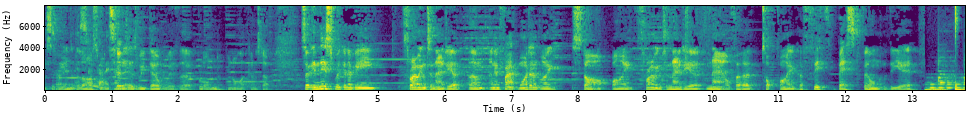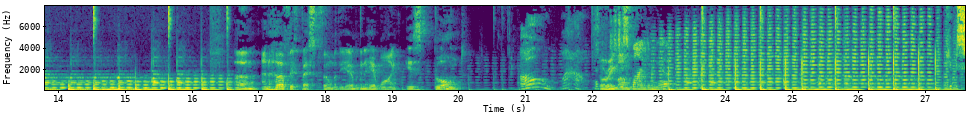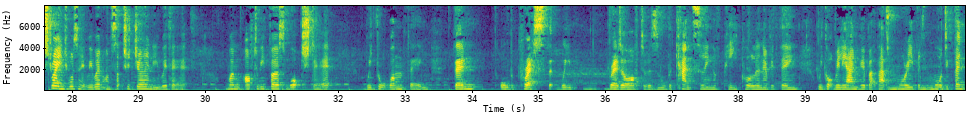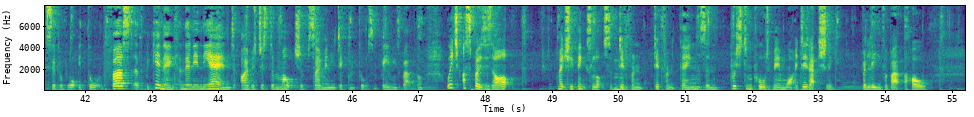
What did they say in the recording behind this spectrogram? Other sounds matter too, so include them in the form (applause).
It got a bit tense at the end of the last one, didn't it, as we dealt with uh, Blonde and all that kind of stuff. So in this, we're going to be throwing to Nadia. Um, and in fact, why don't I start by throwing to Nadia now for her top five, her fifth best film of the year. Um, and her fifth best film of the year, we're going to hear why, is Blonde. Oh, wow. Sorry, Everybody's just Mum. Winding me up. It was strange, wasn't it? We went on such a journey with it. When after we first watched it, we thought one thing, then all the press that we read afterwards and all the cancelling of people and everything, we got really angry about that and more even more defensive of what we thought at the first at the beginning. And then in the end, I was just a mulch of so many different thoughts and feelings about them, which I suppose is art. Makes you think lots of mm. different different things and pushed and pulled me in what I did actually believe about the whole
